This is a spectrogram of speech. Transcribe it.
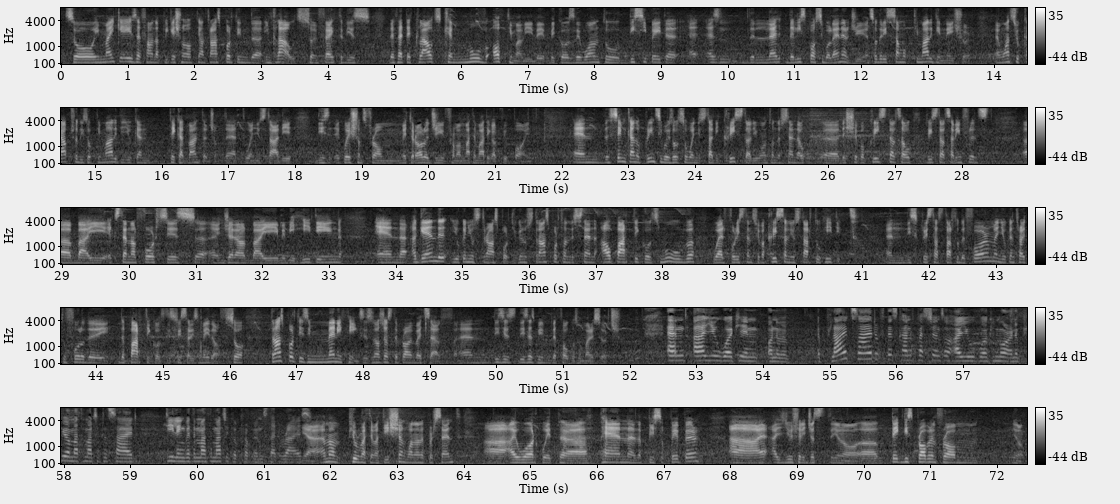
So in my case, I found application of optimal transport in the in clouds. So in fact, this the fact that clouds can move optimally they, because they want to dissipate uh, as the, le- the least possible energy, and so there is some optimality in nature. And once you capture this optimality, you can take advantage of that when you study these equations from meteorology from a mathematical viewpoint. And the same kind of principle is also when you study crystal. You want to understand how uh, the shape of crystals, how crystals are influenced uh, by external forces, uh, in general by maybe heating. And uh, again, the, you can use transport. You can use transport to understand how particles move. Well, for instance, with a crystal, you start to heat it. And this crystal starts to deform, and you can try to follow the, the particles this crystal is made of. So, transport is in many things. It's not just the problem by itself. And this, is, this has been the focus of my research. And are you working on a applied side of this kind of questions, or are you working more on a pure mathematical side, dealing with the mathematical problems that arise? Yeah, I'm a pure mathematician, 100%. Uh, I work with a uh, pen and a piece of paper. Uh, I, usually just, you know, uh, take this problem from, you know,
